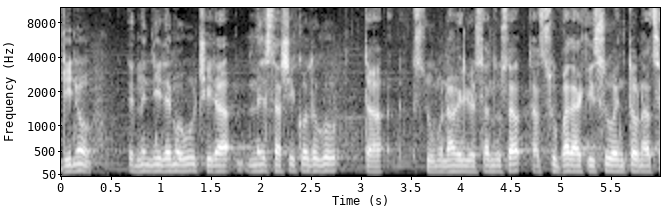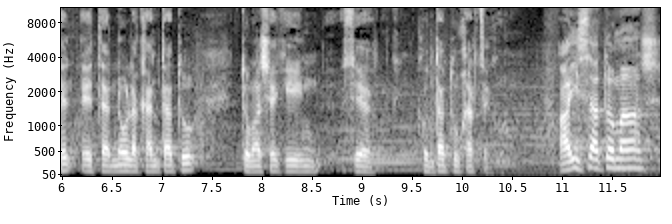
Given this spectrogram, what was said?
lino, hemen didemo gutxira mez hasiko dugu, eta zu monagilo esan duza, eta zu badakizu entonatzen, eta nola kantatu Tomasekin zea, kontatu jartzeko. Aiza, Tomas,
